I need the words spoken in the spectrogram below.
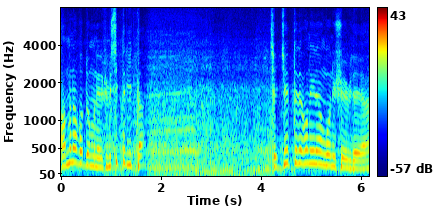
Amına koduğumun herifi bir siktir git la. Ce- Cep telefonuyla konuşuyor bir de ya.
